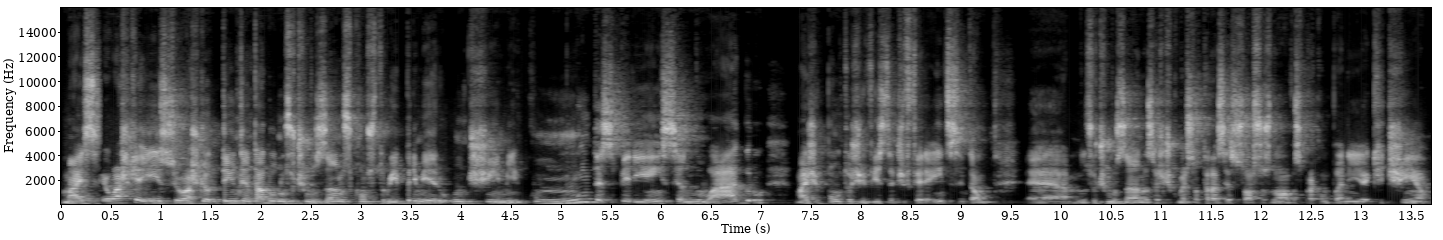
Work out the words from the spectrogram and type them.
Mas eu acho que é isso. Eu acho que eu tenho tentado nos últimos anos construir primeiro um time com muita experiência no agro, mas de pontos de vista diferentes. Então, é, nos últimos anos a gente começou a trazer sócios novos para a companhia que tinham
